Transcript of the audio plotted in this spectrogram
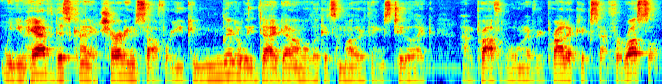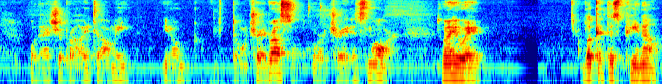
when you have this kind of charting software, you can literally dive down. We'll look at some other things too, like I'm profitable in every product except for Russell. Well, that should probably tell me, you know, don't trade Russell or trade it smaller. So anyway, look at this P&L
